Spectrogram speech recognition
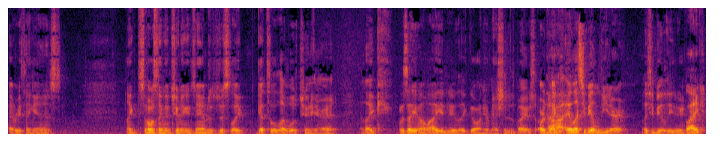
everything is. Like hosting the Chunin exams is just like get to the level of Chunin, right? And like, what does that even allow you to do? Like go on your missions by yourself, or like Uh, it lets you be a leader. let you be a leader. like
